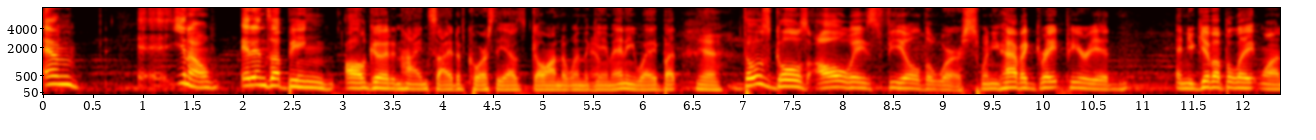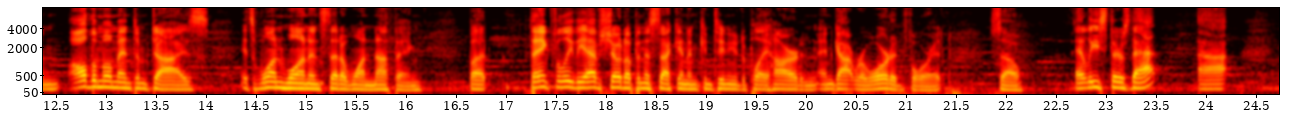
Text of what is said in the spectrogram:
And you know, it ends up being all good in hindsight. Of course, the Avs go on to win the game anyway. But Yeah. those goals always feel the worst when you have a great period and you give up a late one. All the momentum dies. It's one-one instead of one nothing. But thankfully, the Avs showed up in the second and continued to play hard and, and got rewarded for it. So at least there's that. Uh,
